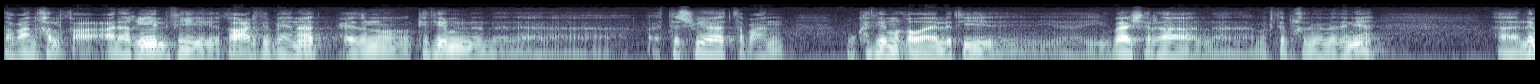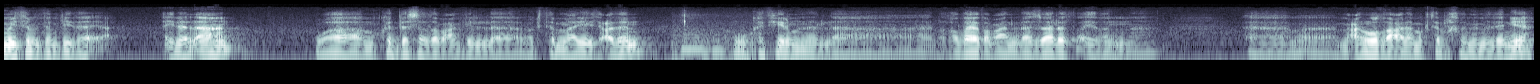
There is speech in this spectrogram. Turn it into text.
طبعا خلق عراقيل في قاعدة البيانات بحيث أنه كثير من التسويات طبعا وكثير من القضايا التي يباشرها مكتب الخدمة المدنية آه، لم يتم تنفيذها إلى الآن ومكدسة طبعا في مكتب مالية عدن وكثير من القضايا طبعا لا زالت أيضا آه، معروضة على مكتب الخدمة المدنية.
